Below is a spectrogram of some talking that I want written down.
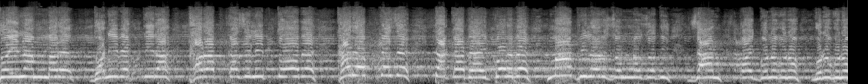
দুই নম্বরে ধনী ব্যক্তিরা খারাপ কাজে লিপ্ত হবে, খারাপ কাজে টাকা ব্যয় করবে। মাহফিলের জন্য যদি যান ওই কোনো কোনো কোনো কোনো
